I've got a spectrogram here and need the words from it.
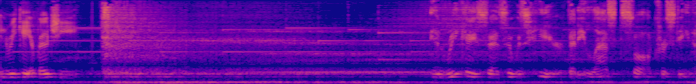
Enrique Arochi. Enrique says it was here that he last saw Christina.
